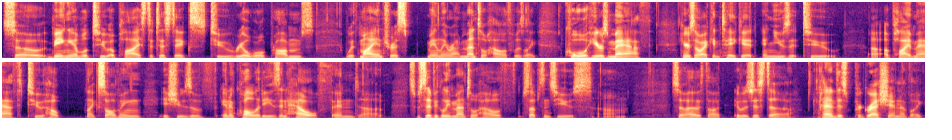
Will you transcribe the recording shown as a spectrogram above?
So being able to apply statistics to real world problems with my interests mainly around mental health was like, cool, here's math. Here's how I can take it and use it to uh, apply math to help like solving issues of inequalities in health and uh, specifically mental health, substance use. Um, so I thought it was just a kind of this progression of like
